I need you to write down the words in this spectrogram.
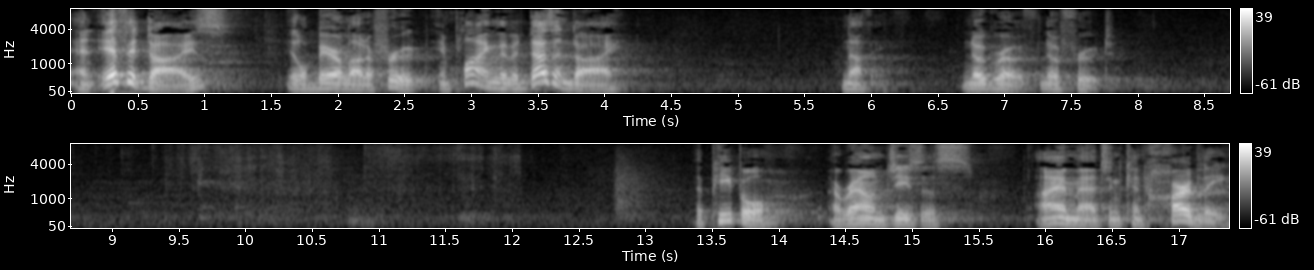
and if it dies, it'll bear a lot of fruit, implying that if it doesn't die, nothing. No growth, no fruit. The people around Jesus I imagine, can hardly,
